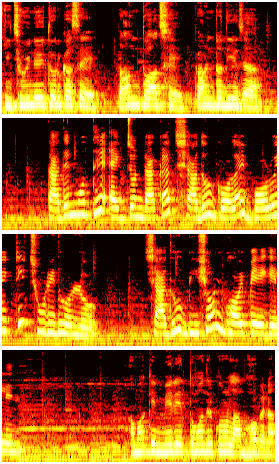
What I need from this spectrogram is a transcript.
কিছুই নেই তোর কাছে প্রাণ তো আছে প্রাণটা দিয়ে যা। তাদের মধ্যে একজন ডাকাত সাধুর গলায় বড় একটি ছুরি ধরল। সাধু ভীষণ ভয় পেয়ে গেলেন। আমাকে মেরে তোমাদের কোনো লাভ হবে না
